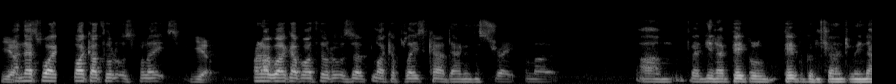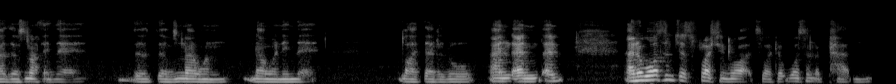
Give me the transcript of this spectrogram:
Yeah. And that's why, like, I thought it was police. Yeah. When I woke up, I thought it was a, like a police car down in the street below. Um, but you know, people people confirmed to me, no, there was nothing there. there. There was no one, no one in there like that at all. And and and and it wasn't just flashing lights. Like it wasn't a pattern.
